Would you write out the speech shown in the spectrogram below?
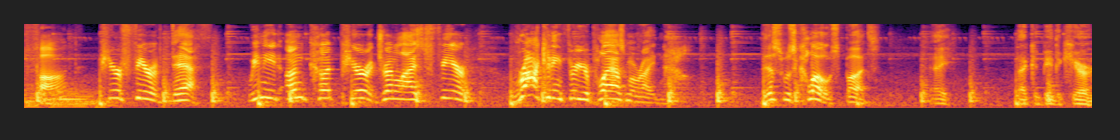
Pafod? Pure fear of death. We need uncut, pure, adrenalized fear rocketing through your plasma right now. This was close, but hey, that could be the cure.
